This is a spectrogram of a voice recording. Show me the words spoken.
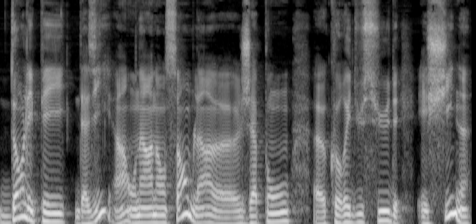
dans les pays d'Asie. Hein. On a un ensemble, hein, euh, Japon, Corée du Sud et Chine,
